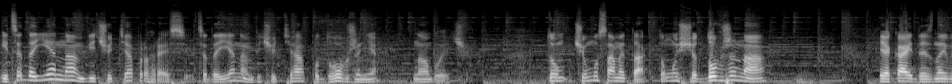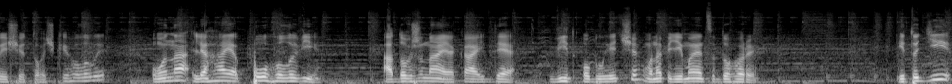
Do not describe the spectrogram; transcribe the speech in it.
І це дає нам відчуття прогресії, це дає нам відчуття подовження на обличчі. Тому, чому саме так? Тому що довжина, яка йде з найвищої точки голови, вона лягає по голові, а довжина, яка йде від обличчя, вона підіймається догори. І тоді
